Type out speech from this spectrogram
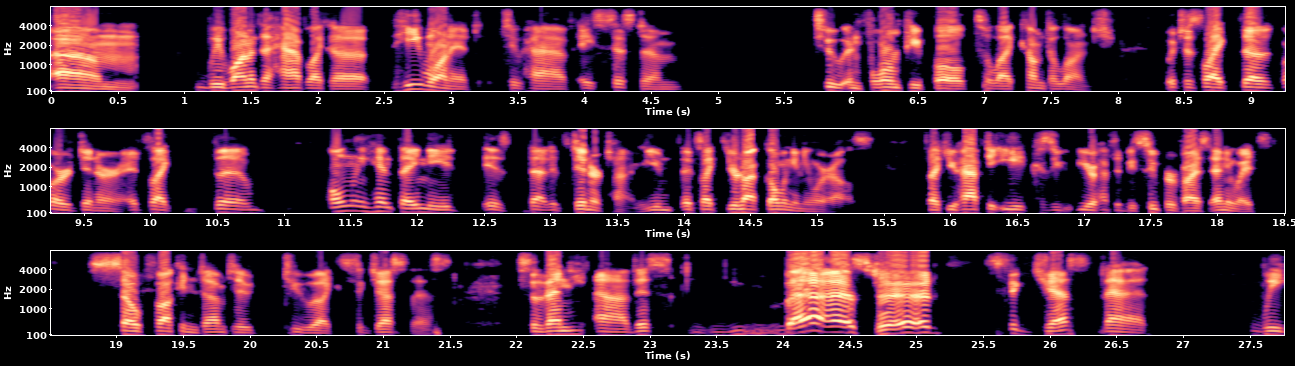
um, we wanted to have like a he wanted to have a system to inform people to like come to lunch, which is like the or dinner. It's like the only hint they need is that it's dinner time. You, it's like you're not going anywhere else. It's like you have to eat because you you have to be supervised anyway. It's so fucking dumb to to like suggest this. So then uh, this bastard suggests that we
